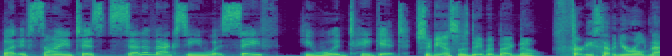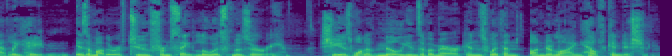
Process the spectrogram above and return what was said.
but if scientists said a vaccine was safe, he would take it. CBS's David Begnaud. 37 year old Natalie Hayden is a mother of two from St. Louis, Missouri. She is one of millions of Americans with an underlying health condition,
